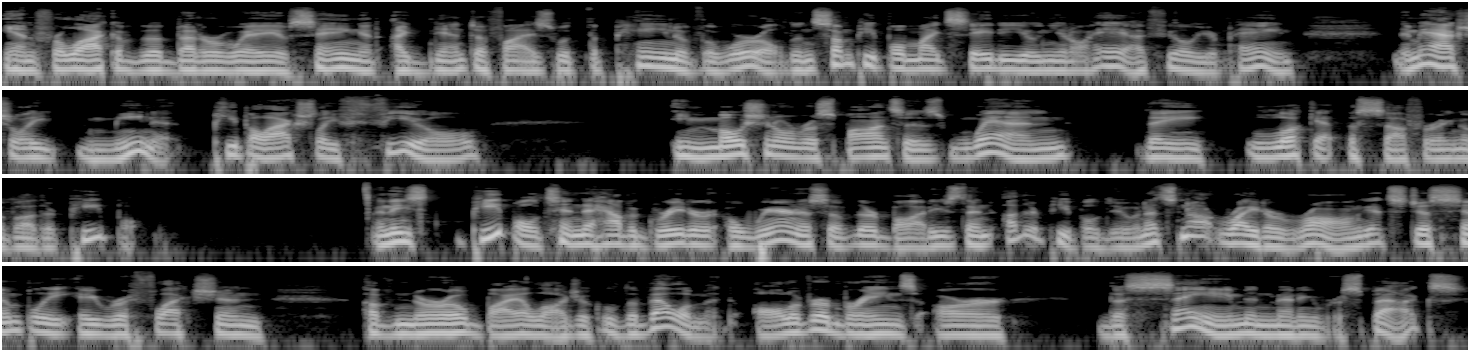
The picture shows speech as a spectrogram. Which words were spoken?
and for lack of a better way of saying it identifies with the pain of the world. And some people might say to you, you know, hey, I feel your pain. They may actually mean it. People actually feel emotional responses when they look at the suffering of other people. And these people tend to have a greater awareness of their bodies than other people do. And it's not right or wrong, it's just simply a reflection of neurobiological development. All of our brains are the same in many respects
